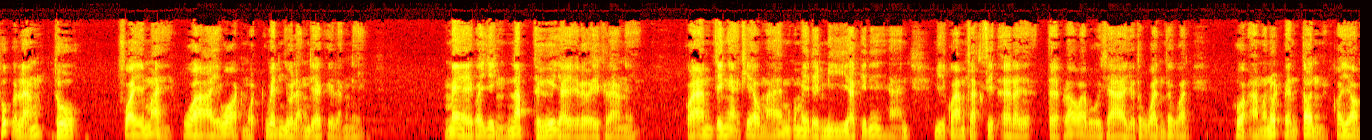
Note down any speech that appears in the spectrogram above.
ทุกหลังถูกไฟไหม้วายวอดหมด เว้นอยู่หลังเดียวคือหลังนี้ แม่ก็ยิ่งนับถือใหญ่เลยคราวนี้ ความจริงอะเขี้ยวหมามันก็ไม่ได้มีอภินิหาร มีความศักดิ์สิทธิ์อะไร แต่เพราะว่าบูชาอยู่ทุกวันทุกวัน พวกอมนุษย์เป็นต้นก็ย่อม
